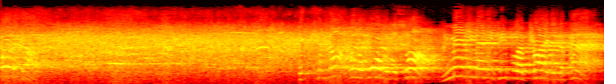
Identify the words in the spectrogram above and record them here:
swear to God. It cannot win a war with Islam. Many, many people have tried in the past.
